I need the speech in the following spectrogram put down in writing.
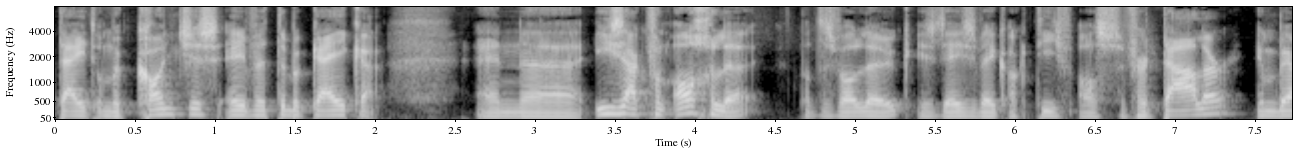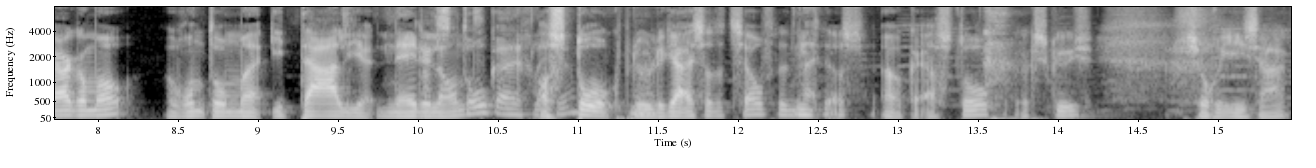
tijd om de krantjes even te bekijken. En Isaac van Achelen, dat is wel leuk, is deze week actief als vertaler in Bergamo. Rondom Italië, Nederland. Als tolk eigenlijk. Als tolk bedoel ik. Ja, is dat hetzelfde? Niet Nee. als... oh, Oké, als tolk. Excuus. Sorry, Isaac.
